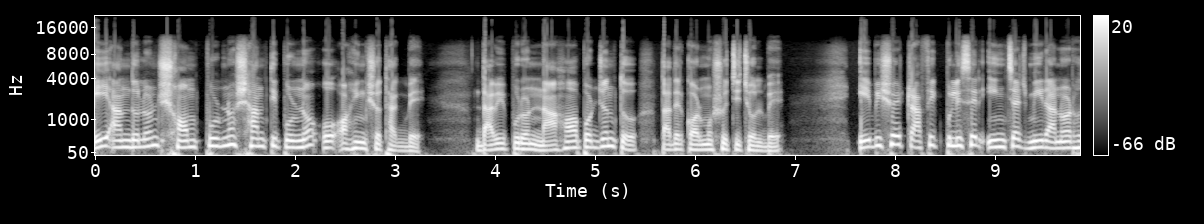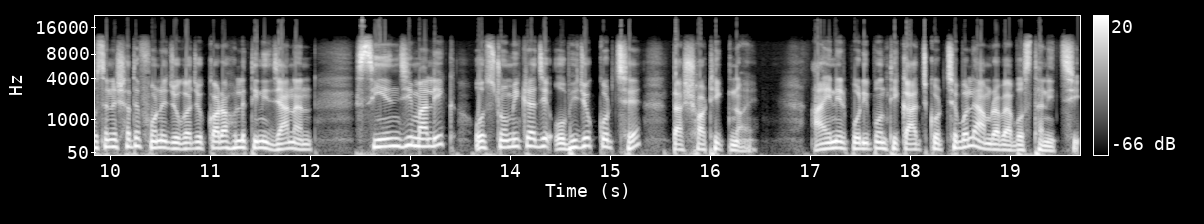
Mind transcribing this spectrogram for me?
এই আন্দোলন সম্পূর্ণ শান্তিপূর্ণ ও অহিংস থাকবে। দাবি পূরণ না হওয়া পর্যন্ত তাদের কর্মসূচি চলবে। এ বিষয়ে ট্রাফিক পুলিশের ইনচার্জ মীর আনোয়ার হোসেনের সাথে ফোনে যোগাযোগ করা হলে তিনি জানান, সিএনজি মালিক ও শ্রমিকরা যে অভিযোগ করছে তা সঠিক নয়। আইনের পরিপন্থী কাজ করছে বলে আমরা ব্যবস্থা নিচ্ছি।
